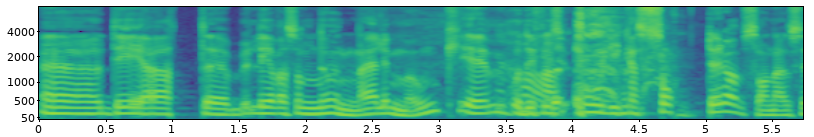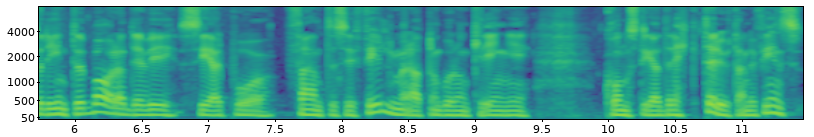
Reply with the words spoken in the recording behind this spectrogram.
Eh, Det är att eh, leva som nunna eller munk. Och det finns olika sorter av sådana. Så det är inte bara det vi ser på fantasyfilmer, att de går omkring i konstiga dräkter, utan det finns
